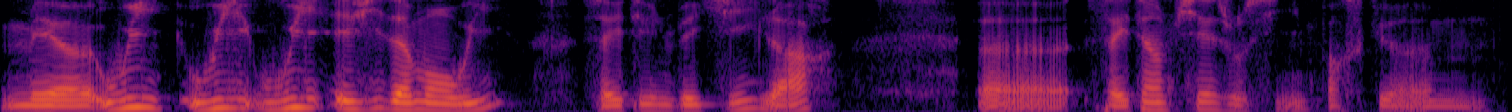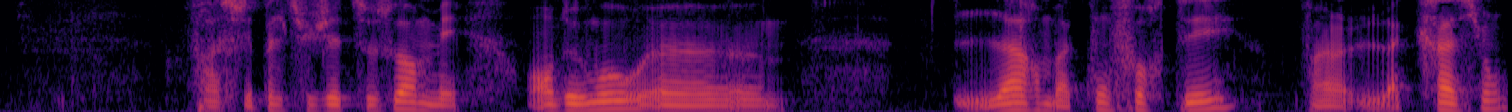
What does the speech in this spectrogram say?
Mais euh, oui, oui, oui, évidemment, oui. Ça a été une béquille, l'art. Euh, ça a été un piège aussi, parce que. euh, Enfin, je sais pas le sujet de ce soir, mais en deux mots, euh, l'art m'a conforté, enfin, la création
